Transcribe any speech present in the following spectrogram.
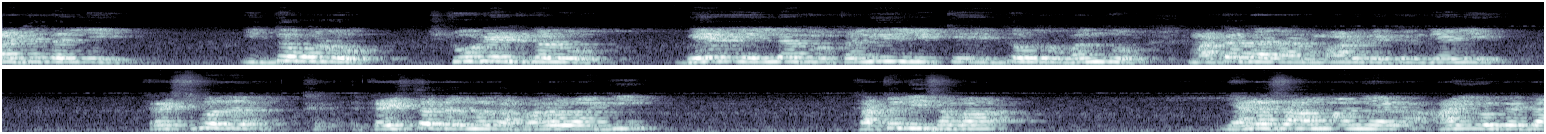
ರಾಜ್ಯದಲ್ಲಿ ಇದ್ದವರು ಸ್ಟೂಡೆಂಟ್ಗಳು, ಬೇರೆ ಎಲ್ಲಾದರೂ ಕಲಿಯಲಿಕ್ಕೆ ಇದ್ದವರು ಬಂದು ಮತದಾನ ಮಾಡಬೇಕೆಂದು ಹೇಳಿ ಕ್ರೈಸ್ಮದ ಕ್ರೈಸ್ತ ಧರ್ಮದ ಪರವಾಗಿ ಕಥೋಲಿ ಸಭಾ ಜನಸಾಮಾನ್ಯರ ಆಯೋಗದ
